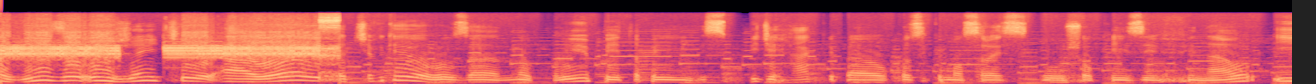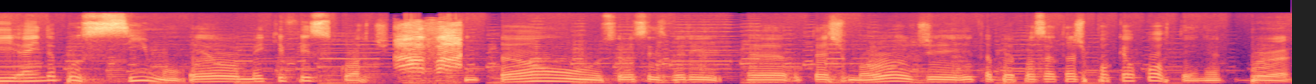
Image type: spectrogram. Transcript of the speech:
aviso urgente a Eu tive que usar no clipe e também speed hack para eu conseguir mostrar o showcase final e ainda por cima eu meio que fiz corte. Então, se vocês verem é, o test mode e também a porcentagem, porque eu cortei, né? Bruh.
